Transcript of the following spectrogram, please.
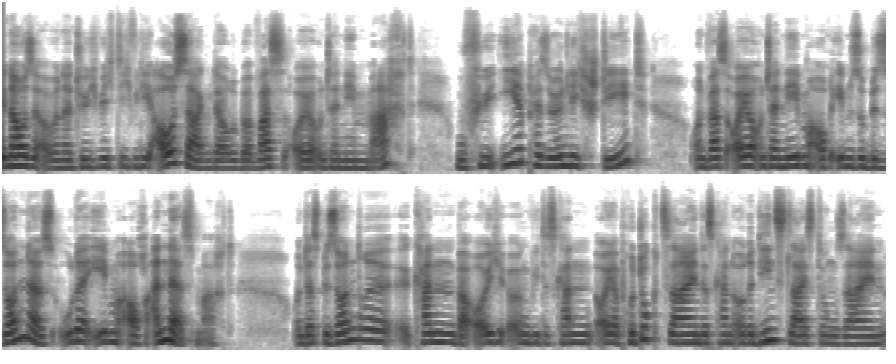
Genauso aber natürlich wichtig wie die Aussagen darüber, was euer Unternehmen macht, wofür ihr persönlich steht und was euer Unternehmen auch eben so besonders oder eben auch anders macht. Und das Besondere kann bei euch irgendwie, das kann euer Produkt sein, das kann eure Dienstleistung sein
